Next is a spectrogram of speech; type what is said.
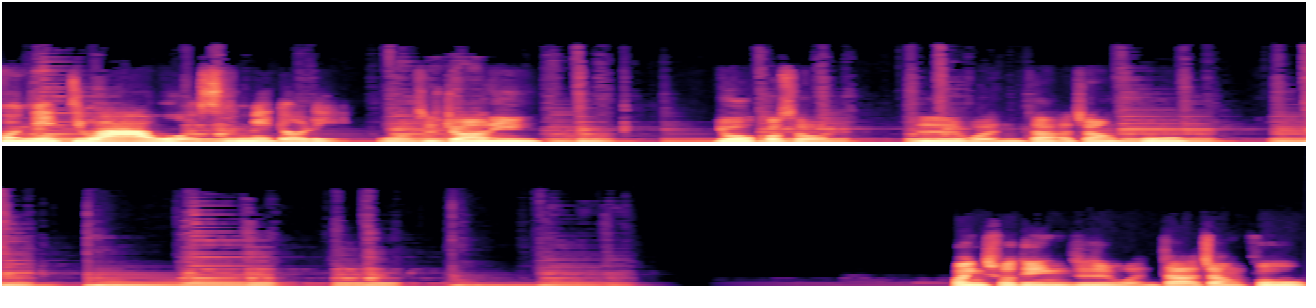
こんにちは，我是 Midori，我是 Johnny。Yokoso，日文大丈夫。欢迎收听日文大丈夫。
